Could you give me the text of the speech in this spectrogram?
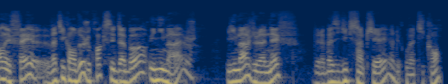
En effet, euh, Vatican II, je crois que c'est d'abord une image, l'image de la nef de la basilique Saint-Pierre au Vatican,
